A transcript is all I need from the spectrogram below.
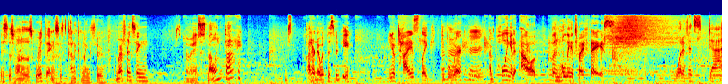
This is one of those weird things that's kind of coming through. I'm referencing, am I smelling a tie? I'm s- I don't know what this would be. You know ties like people mm-hmm. wear? Mm-hmm. I'm pulling it out, but I'm holding it to my face. What if it's dad?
